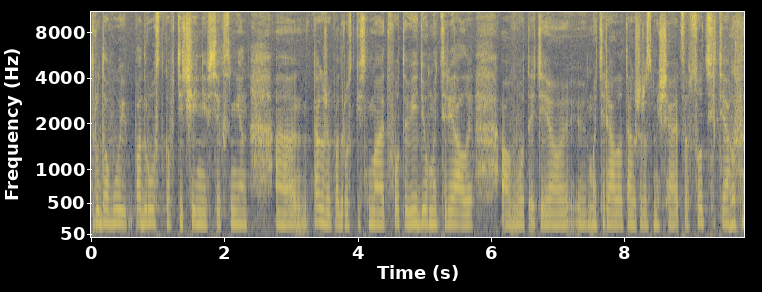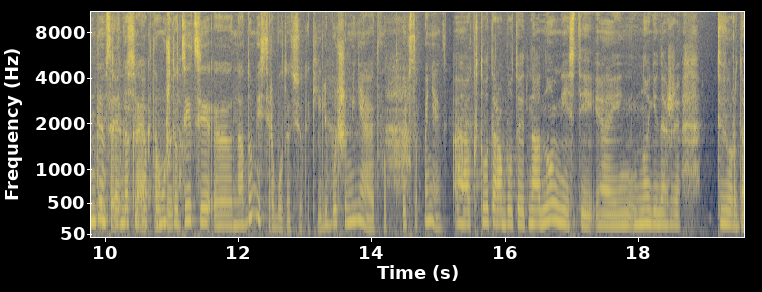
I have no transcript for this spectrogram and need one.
трудовой подростка в течение всех смен. Также подростки снимают фото-видеоматериалы. Вот эти материалы также размещаются в соцсетях. Но тенденция это какая? К тому, что дети на одном месте работают все-таки или больше меняют? Вот хочется понять. Кто-то работает на одном месте, и многие даже твердо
